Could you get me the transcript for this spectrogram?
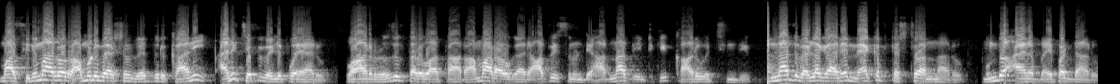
మా సినిమాలో రాముడి వేషం వేద్దురు కాని అని చెప్పి వెళ్ళిపోయారు వారం రోజుల తర్వాత రామారావు గారి ఆఫీసు నుండి హర్నాథ్ ఇంటికి కారు వచ్చింది. హర్నాథ్ వెళ్ళగానే మేకప్ టెస్ట్ అన్నారు. ముందు ఆయన భయపడ్డారు.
